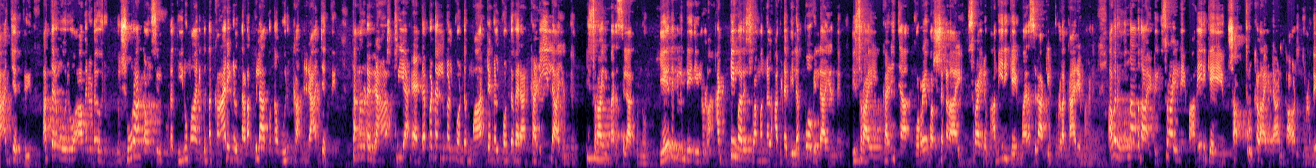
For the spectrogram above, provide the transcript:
രാജ്യത്ത് അത്തരം ഒരു അവരുടെ ഒരു ഷൂറ കൗൺസിലിലൂടെ തീരുമാനിക്കുന്ന കാര്യങ്ങൾ നടപ്പിലാക്കുന്ന ഒരു രാജ്യത്തിൽ രാജ്യത്ത് തങ്ങളുടെ രാഷ്ട്രീയ ഇടപെടലുകൾ കൊണ്ട് മാറ്റങ്ങൾ കൊണ്ടുവരാൻ കഴിയില്ല എന്ന് ഇസ്രായേൽ മനസ്സിലാക്കുന്നു. ഏതെങ്കിലും രീതിയിലുള്ള അട്ടിമറി ശ്രമങ്ങൾ അവിടെ വിലപ്പോവില്ല എന്ന് ഇസ്രായേൽ കഴിഞ്ഞ കുറെ വർഷങ്ങളായി ഇസ്രായേലും അമേരിക്കയും മനസ്സിലാക്കിയിട്ടുള്ള കാര്യമാണ്. അവർ ഒന്നാമതായിട്ട് ഇസ്രായേലിനെയും അമേരിക്കയെയും ശത്രുക്കളായിട്ടാണ് കാണുന്നുള്ളത്.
